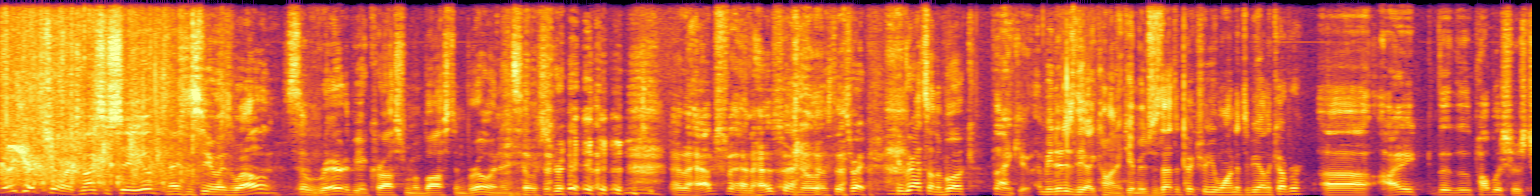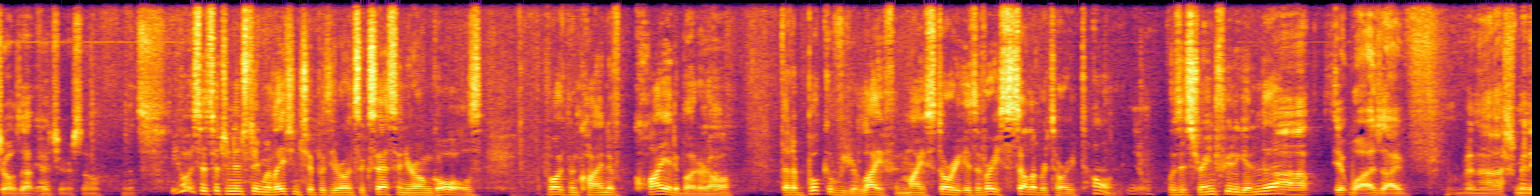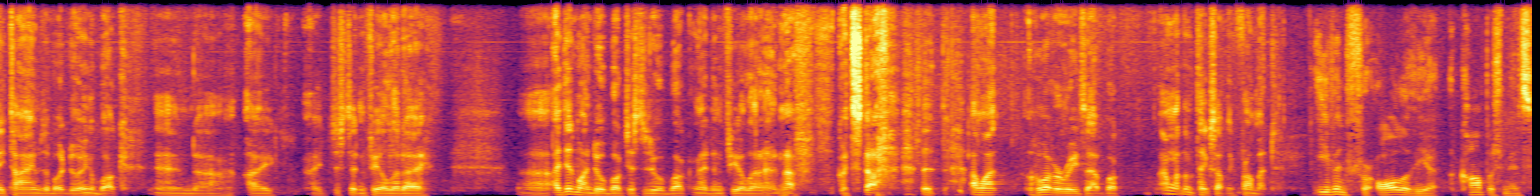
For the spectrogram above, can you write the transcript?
Very good, George. Nice to see you. Nice to see you as well. It's so rare to be across from a Boston Bruin. It's so strange. And a Habs fan. and a Habs fan, no less. That's right. Congrats on the book. Thank you. I mean, it is the iconic image. Is that the picture you wanted to be on the cover? Uh, I the, the publishers chose that picture, so it's You've always had such an interesting relationship with your own success and your own goals. You've always been kind of quiet about it all. That a book of your life and my story is a very celebratory tone. Was it strange for you to get into that? uh, it was. I've been asked many times about doing a book, and uh, I I just didn't feel that I. Uh, I didn't want to do a book just to do a book, and I didn't feel that I had enough good stuff. That I want whoever reads that book, I want them to take something from it. Even for all of the accomplishments,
